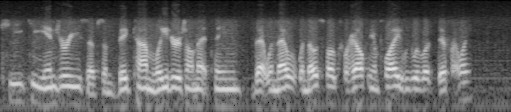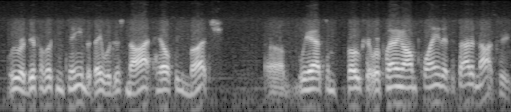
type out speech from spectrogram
key key injuries of some big time leaders on that team. That when they when those folks were healthy and played, we would look differently. We were a different looking team, but they were just not healthy much. Um, we had some folks that were planning on playing that decided not to,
